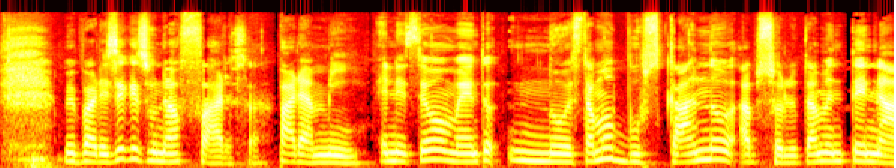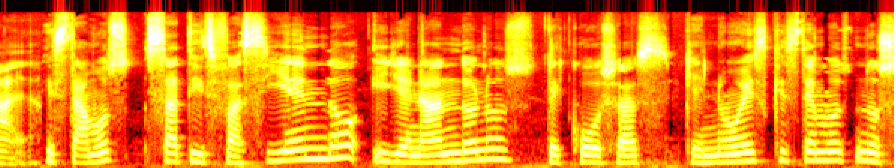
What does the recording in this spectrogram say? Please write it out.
me parece que es una farsa. Para mí, en este momento, no estamos buscando absolutamente nada, estamos satisfaciendo y llenándonos de cosas que no es que estemos, nos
